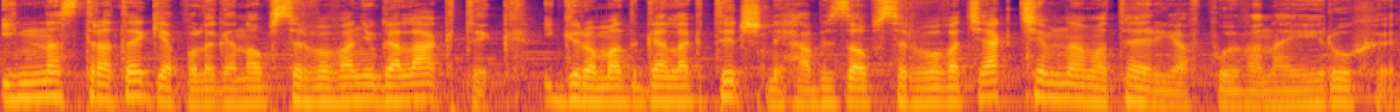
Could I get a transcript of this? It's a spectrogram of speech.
Inna strategia polega na obserwowaniu galaktyk i gromad galaktycznych, aby zaobserwować jak ciemna materia wpływa na jej ruchy.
